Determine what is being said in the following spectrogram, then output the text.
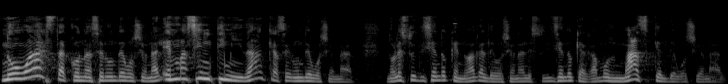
no basta con hacer un devocional, es más intimidad que hacer un devocional. No le estoy diciendo que no haga el devocional, le estoy diciendo que hagamos más que el devocional.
